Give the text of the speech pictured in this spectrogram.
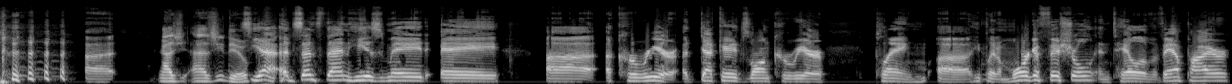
Uh, as as you do. yeah, and since then he has made a uh, a career, a decades long career playing. Uh, he played a morgue official in Tale of a Vampire.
